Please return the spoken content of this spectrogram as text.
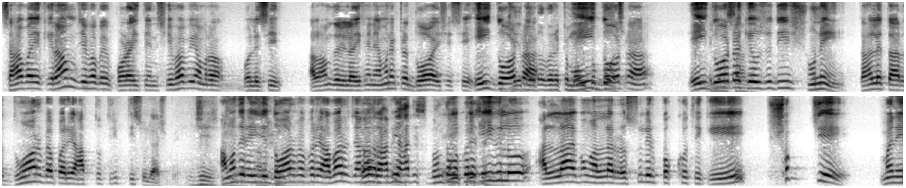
সাহাবাই কেরাম যেভাবে পড়াইতেন সেভাবে আমরা বলেছি আলহামদুলিল্লাহ এখানে এমন একটা দোয়া এসেছে। এই দোয়াটা এই দোয়াটা এই দোয়াটা কেউ যদি শোনে তাহলে তার দোয়ার ব্যাপারে আত্মতৃপ্তি চলে আসবে। আমাদের এই যে দোয়ার ব্যাপারে আবার জানা এই- হলো আল্লাহ এবং আল্লাহর রসুলের পক্ষ থেকে সবচেয়ে মানে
